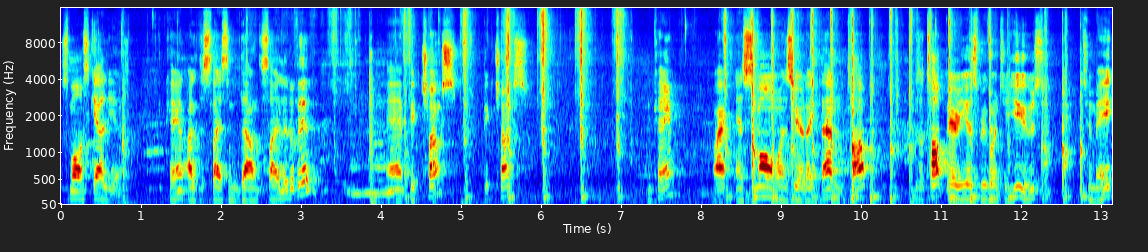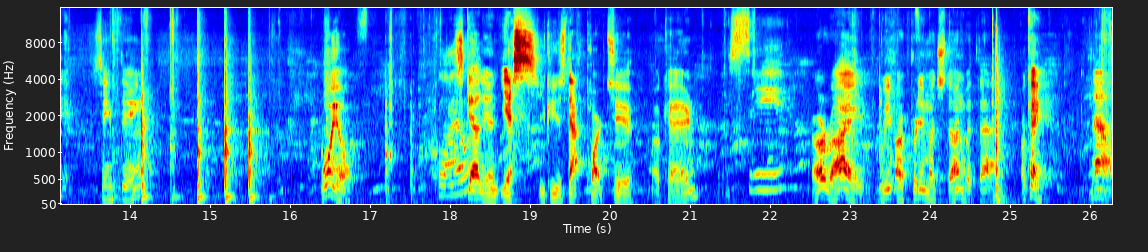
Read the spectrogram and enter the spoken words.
small scallion. Okay, I'll just slice them down the side a little bit. Mm -hmm. And big chunks, big chunks. Okay, all right, and small ones here like that on the top. The top areas we're going to use to make, same thing, oil. Oil? Scallion, yes, you can use that part too, okay? See. All right, we are pretty much done with that. Okay, now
